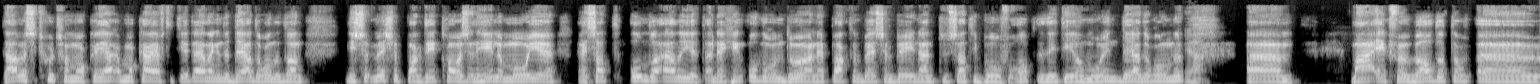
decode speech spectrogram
daar was het goed van Mokka. Mokka heeft het uiteindelijk in de derde ronde dan die submission pak. Deed trouwens een hele mooie... Hij zat onder Elliot en hij ging onder hem door. En hij pakte hem bij zijn benen en toen zat hij bovenop. Dat deed hij heel mooi in de derde ronde. Ja. Um, maar ik vind wel dat er... Uh,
